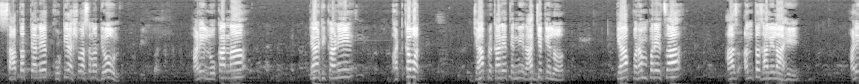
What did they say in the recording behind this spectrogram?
सातत्याने खोटी आश्वासनं देऊन आणि लोकांना त्या ठिकाणी भटकवत ज्या प्रकारे त्यांनी राज्य केलं त्या परंपरेचा आज अंत झालेला आहे. आणि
